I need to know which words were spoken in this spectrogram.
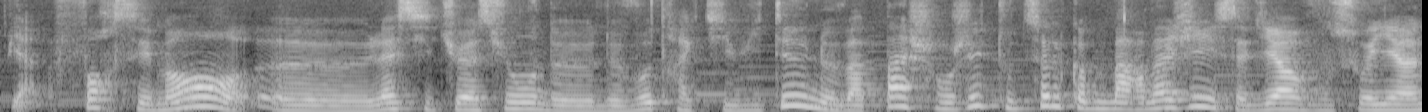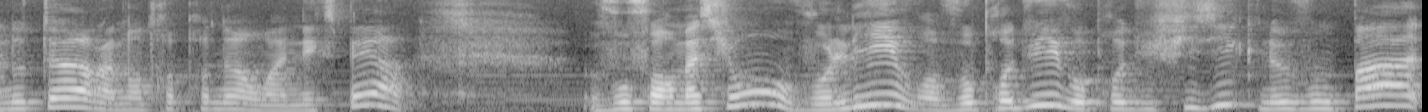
eh bien forcément, euh, la situation de, votre activité ne va pas changer toute seule comme par magie. C'est-à-dire, vous soyez un auteur, un entrepreneur ou un expert, vos formations, vos livres, vos produits, vos produits physiques ne vont pas...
